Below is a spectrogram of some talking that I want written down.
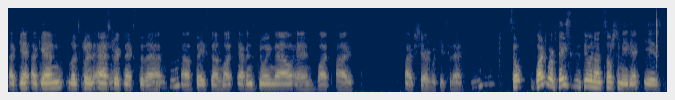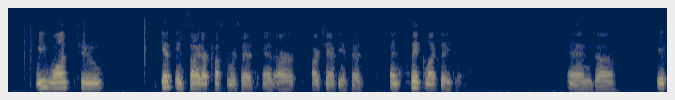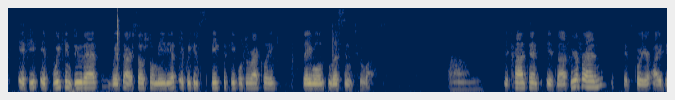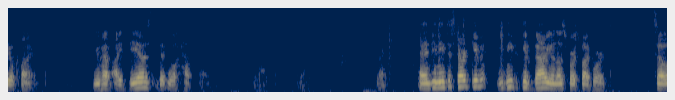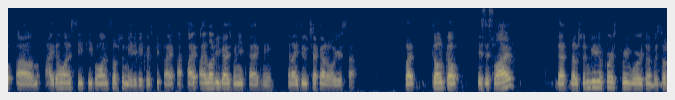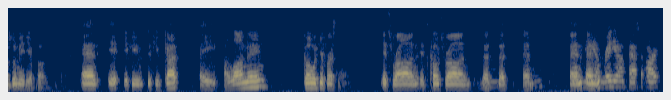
Again again, let's put an asterisk next to that. Mhm. uh, based on what Evan's doing now and what I've I've shared with you today. Mhm. So what we're basically doing on social media is we want to get inside our customers' heads and our our champions' heads and think like they do. And uh, if if you if we can do that with our social media, if we can speak to people directly, they will listen to us. Um, your content is not for your friends, it's for your ideal clients. You have ideas that will help them. Right. Right. And you need to start giving, you need to give value in those first five words. So um, I don't want to see people on social media because pe- I, I, I love you guys when you tag me, and I do check out all your stuff. But don't go, is this live? That those shouldn't be your first three words of a social media post. And i if you if you've got a a long name, go with your first name. It's Ron. It's Coach Ron. That's that and Mhm. and and radio and Pastor Art.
